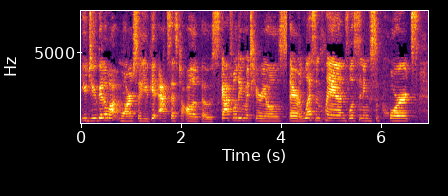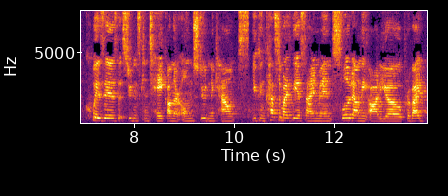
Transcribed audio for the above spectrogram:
you do get a lot more, so you get access to all of those scaffolding materials. There are lesson plans, listening supports, quizzes that students can take on their own student accounts. You can customize the assignments, slow down the audio, provide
